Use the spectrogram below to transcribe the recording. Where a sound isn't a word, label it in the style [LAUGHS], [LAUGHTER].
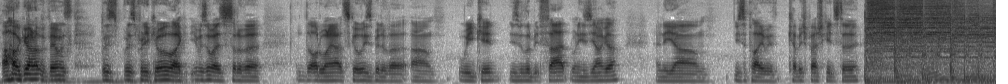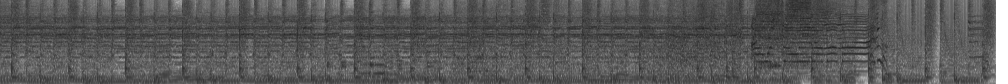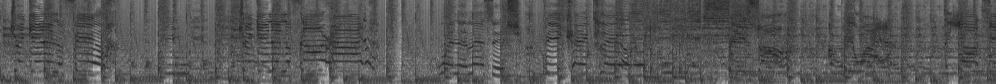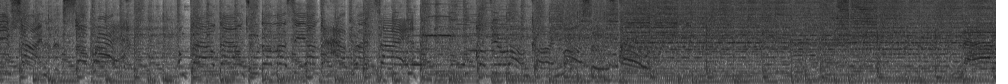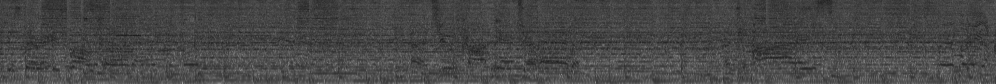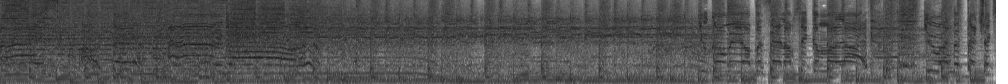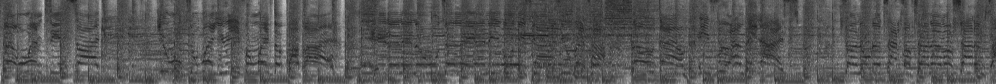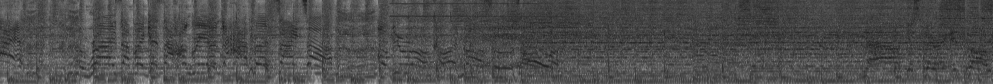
[LAUGHS] uh, growing up with Ben was was was pretty cool. Like he was always sort of a the odd one out at school. He's a bit of a um, weird kid. He's a little bit fat when he's younger, and he um, used to play with Cabbage Patch Kids too. paychecks felt empty inside. You walked away, you even waved a bye bye. Hidden in the water lay an evil disguise. You better slow down, eat fruit and be nice. Turn all the taps off, turn them off, shut them tight. Rise up against the hungry and the appetite. Of your own kind, masters. Oh. Now your spirit is gone.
